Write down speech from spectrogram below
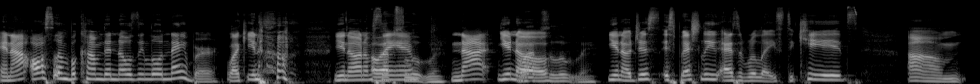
And i also become the nosy little neighbor. Like you know you know what i'm Oh, saying? absolutely. not you Oh, know absolutely. you know, just especially as it relates to kids, um,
